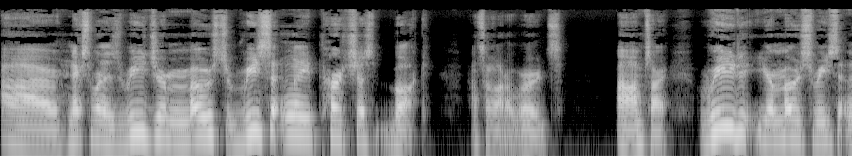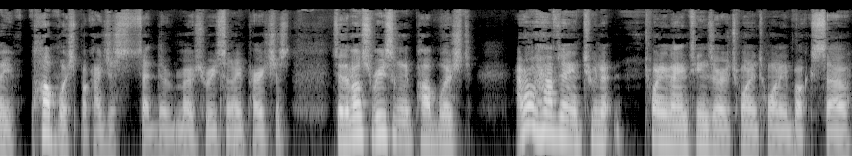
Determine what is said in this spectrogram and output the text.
uh, next one is read your most recently purchased book. That's a lot of words. Oh, I'm sorry. Read your most recently published book. I just said the most recently purchased. So the most recently published, I don't have any 2019s or 2020 books, so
